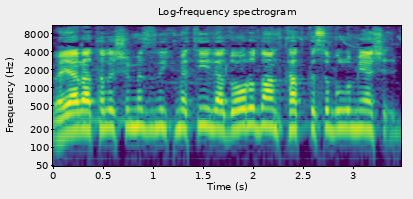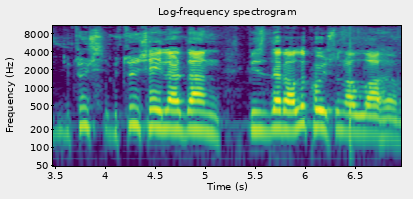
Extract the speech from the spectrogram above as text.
ve yaratılışımızın hikmetiyle doğrudan katkısı bulunmayan bütün bütün şeylerden bizleri alıkoysun Allah'ım.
